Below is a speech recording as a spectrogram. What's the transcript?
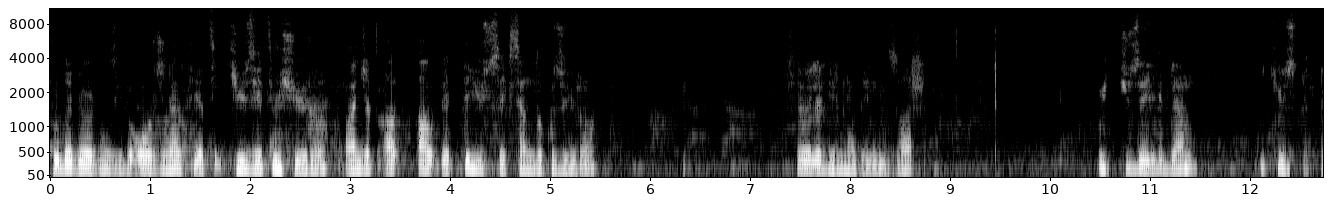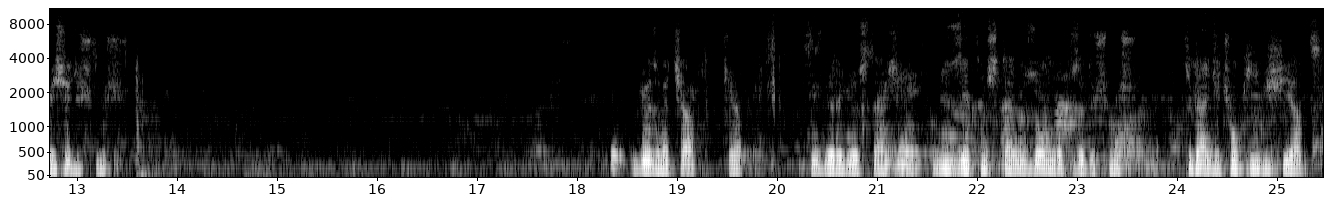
şurada gördüğünüz gibi orijinal fiyatı 270 euro. Ancak out- outlet'te 189 euro. Şöyle bir modelimiz var. 350'den 245'e düşmüş. Gözüme çarptıkça sizlere göstereceğim. 170'ten 119'a düşmüş. Ki bence çok iyi bir fiyat.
